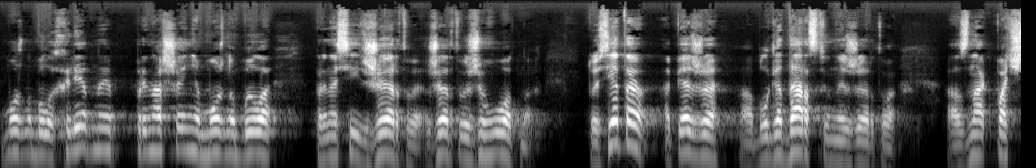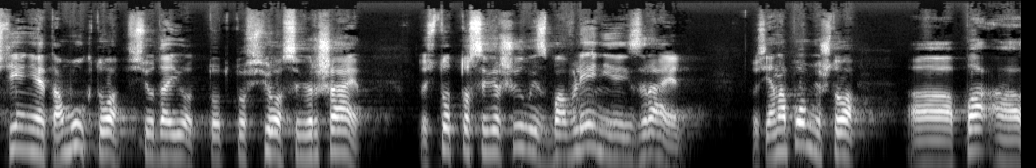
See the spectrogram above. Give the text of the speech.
можно было хлебные приношения, можно было приносить жертвы, жертвы животных. То есть это, опять же, благодарственная жертва, знак почтения тому, кто все дает, тот, кто все совершает. То есть тот, кто совершил избавление Израиль. То есть я напомню, что а, а,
